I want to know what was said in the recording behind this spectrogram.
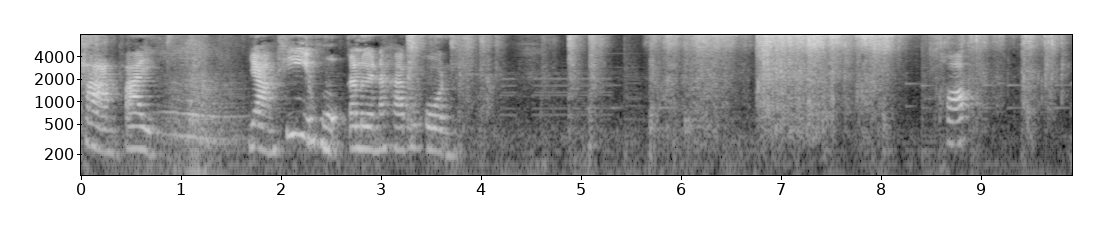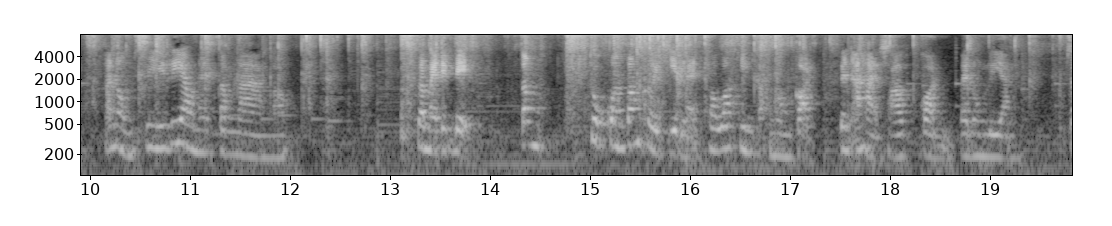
ผ่านไป อย่างที่หกกันเลยนะคะ ทุกคน คอปขนมซีเรียลในตำนานเนาะสมัยเด็กๆ ต้องทุกคนต้องเคยกินแหละเพราะว่ากินกับนมก่อน เป็นอาหารเช้าก่อนไปโรงเรียน ส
